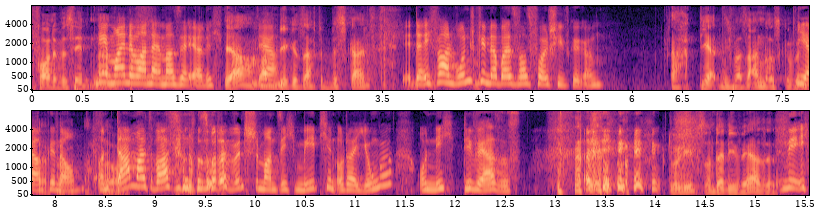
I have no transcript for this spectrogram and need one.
vorne bis hinten Nee, an. meine waren da immer sehr ehrlich. Ja, ja. haben die gesagt, du bist keins? Ich war ein Wunschkind, aber es war voll schief gegangen. Ach, die hatten sich was anderes gewünscht. Ja, genau. So. Und damals war es ja nur so, da wünschte man sich Mädchen oder Junge und nicht diverses. Du liebst unter diverses. Nee, ich,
